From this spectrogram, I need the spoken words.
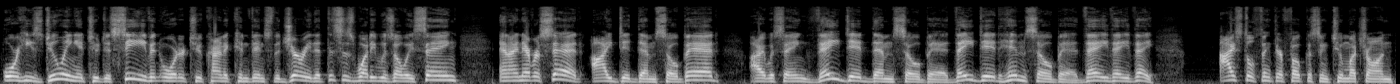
or he's doing it to deceive in order to kind of convince the jury that this is what he was always saying. And I never said I did them so bad. I was saying they did them so bad. They did him so bad. They, they, they. I still think they're focusing too much on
